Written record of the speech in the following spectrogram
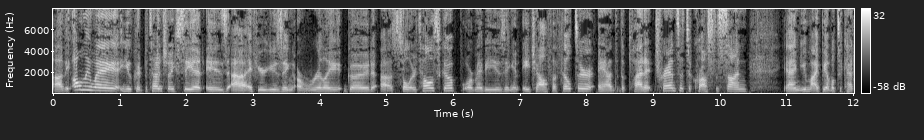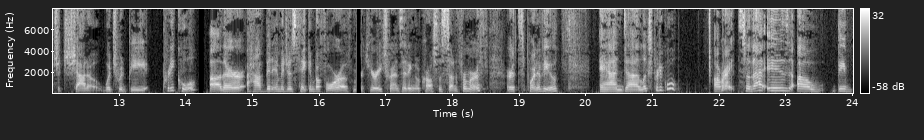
Uh, the only way you could potentially see it is uh, if you're using a really good uh, solar telescope or maybe using an H alpha filter and the planet transits across the sun and you might be able to catch its shadow, which would be pretty cool. Uh, there have been images taken before of Mercury transiting across the sun from Earth, Earth's point of view, and uh, looks pretty cool. All right, so that is uh, the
